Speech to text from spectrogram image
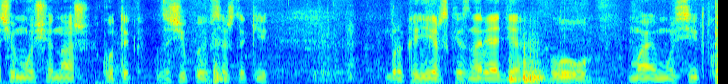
Бачимо, що наш котик зачепив все ж таки браконьєрське знаряддя лову. Маємо сітку.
